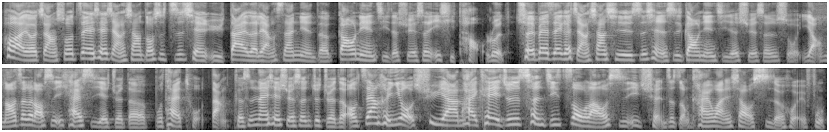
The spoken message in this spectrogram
后来有讲说，这些奖项都是之前与带了两三年的高年级的学生一起讨论，捶背这个奖项其实之前是高年级的学生所要，然后这个老师一开始也觉得不太妥当，可是那些学生就觉得哦，这样很有趣呀、啊，还可以就是趁机揍老师。一拳这种开玩笑式的回复，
